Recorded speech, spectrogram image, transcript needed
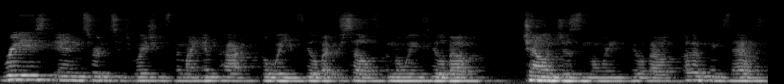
raised in certain situations that might impact the way you feel about yourself and the way you feel about challenges and the way you feel about other things that have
